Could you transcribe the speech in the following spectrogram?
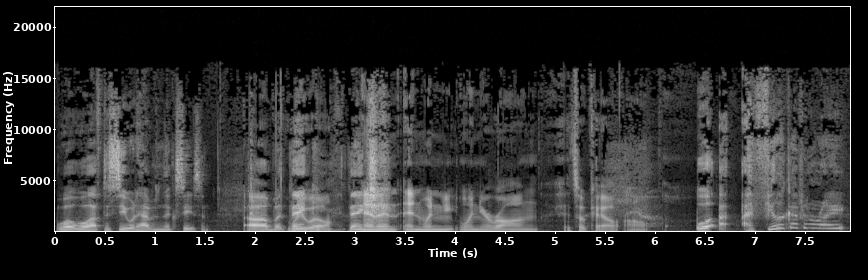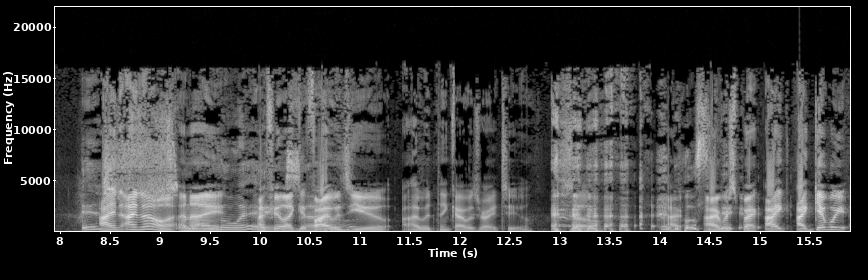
well we'll have to see what happens next season. Uh, but thank we will. you, thank and you. then and when you- when you're wrong, it's okay. I'll, I'll well, I, I feel like I've been right. I, I know, and I way, I feel like if I was you, I would think I was right too. So I, We'll I see. respect. I I get what you,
